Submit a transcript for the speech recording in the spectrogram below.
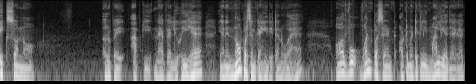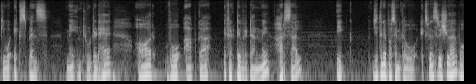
109 रुपए आपकी नए वैल्यू हुई है, यानी 9 परसेंट का ही रिटर्न हुआ है, और वो 1 परसेंट ऑटोमेटिकली मान लिया जाएगा कि वो एक्सपेंस में इंक्लूडेड है, और वो आपका इफ़ेक्टिव रिटर्न में हर साल एक जितने परसेंट का वो एक्सपेंस रेशियो है, वो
